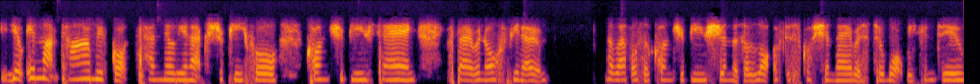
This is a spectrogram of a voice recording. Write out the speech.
you know, in that time, we've got 10 million extra people contributing. Fair enough, you know, the levels of contribution. There's a lot of discussion there as to what we can do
